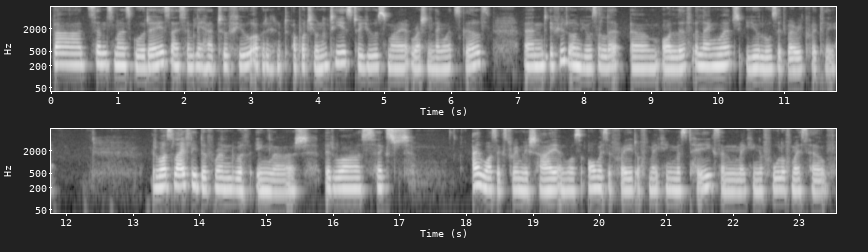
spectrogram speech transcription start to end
but since my school days, I simply had too few opportunities to use my Russian language skills. And if you don't use a le- um, or live a language, you lose it very quickly. It was slightly different with English. It was six I was extremely shy and was always afraid of making mistakes and making a fool of myself.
